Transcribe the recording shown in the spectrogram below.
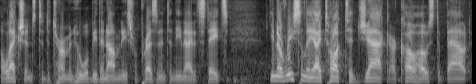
elections to determine who will be the nominees for president in the United States. You know, recently I talked to Jack, our co-host, about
